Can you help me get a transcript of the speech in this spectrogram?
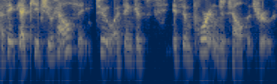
I think that keeps you healthy too. I think it's it's important to tell the truth.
